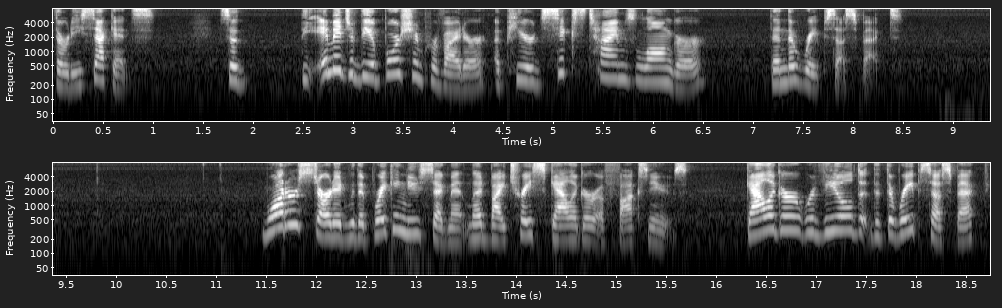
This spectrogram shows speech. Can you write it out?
30 seconds. So the image of the abortion provider appeared six times longer than the rape suspect. Watters started with a breaking news segment led by Trace Gallagher of Fox News. Gallagher revealed that the rape suspect,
